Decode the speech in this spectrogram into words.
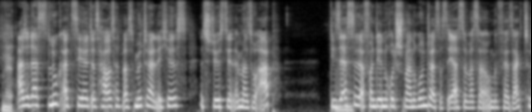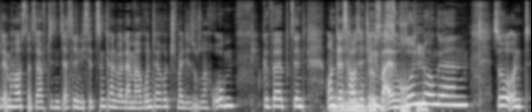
Nee. Also, dass Luke erzählt, das Haus hat was Mütterliches, es stößt ihn immer so ab. Die Mhm. Sessel, von denen rutscht man runter, ist das Erste, was er ungefähr sagt zu dem Haus, dass er auf diesen Sessel nicht sitzen kann, weil er mal runterrutscht, weil die so nach oben gewölbt sind. Und das Oh, Haus hat ja das überall. Rundungen. So, und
